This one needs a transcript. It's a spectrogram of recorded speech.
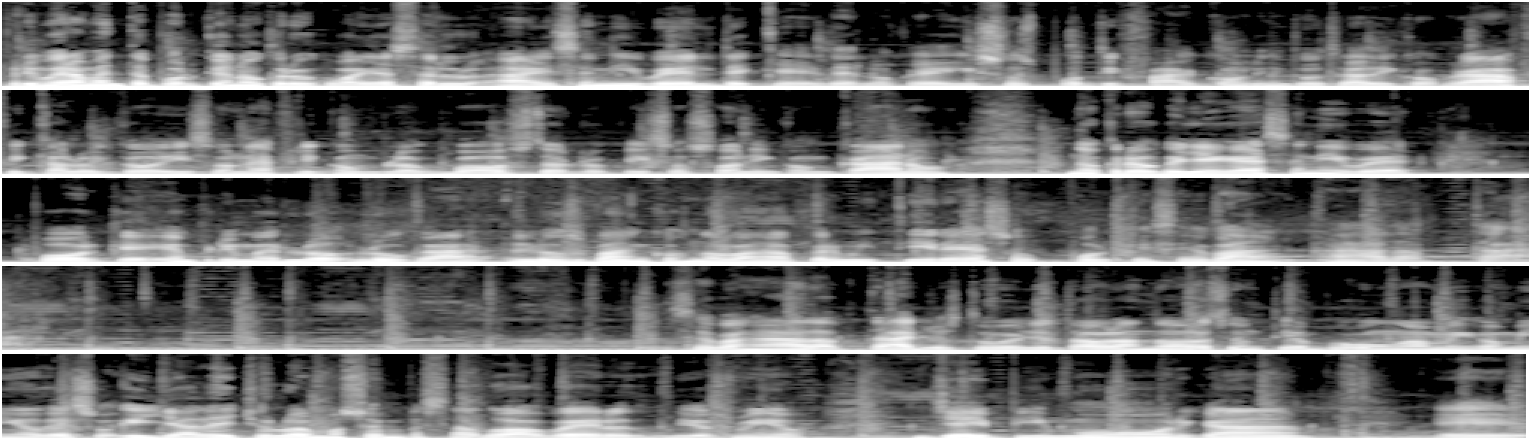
Primeramente, porque no creo que vaya a ser a ese nivel de, que, de lo que hizo Spotify con la industria discográfica, lo que hizo Netflix con Blockbuster, lo que hizo Sony con Canon. No creo que llegue a ese nivel porque en primer lugar los bancos no van a permitir eso porque se van a adaptar. Se van a adaptar. Yo estuve, yo estaba hablando hace un tiempo con un amigo mío de eso y ya de hecho lo hemos empezado a ver. Dios mío, JP Morgan, eh,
